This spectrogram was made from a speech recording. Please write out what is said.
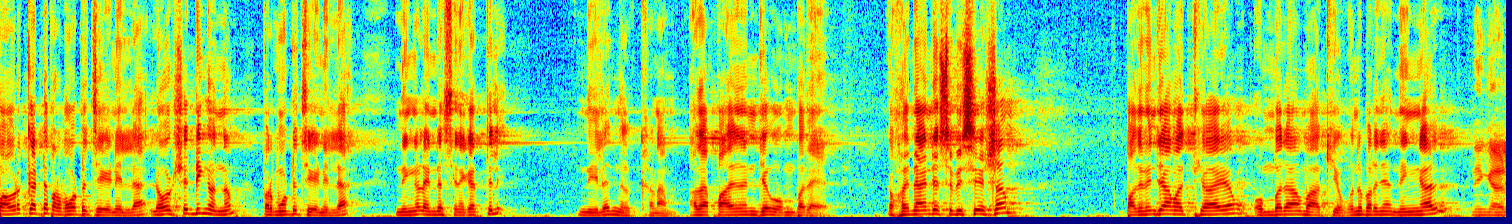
പവർ കട്ട് പ്രൊമോട്ട് ചെയ്യണില്ല. ലോഡ് ഷെഡിങ് ഒന്നും പ്രൊമോട്ട് ചെയ്യണില്ല. നിങ്ങൾ എന്റെ സ്നേഹത്തിൽ നിലനിൽക്കണം. അതാ പതിനഞ്ച് ഒമ്പത്. യോഹനാന്റെ സുവിശേഷം പതിനഞ്ചാം അധ്യായം ഒമ്പതാം വാക്യം. ഒന്ന് പറഞ്ഞാൽ നിങ്ങൾ നിങ്ങൾ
